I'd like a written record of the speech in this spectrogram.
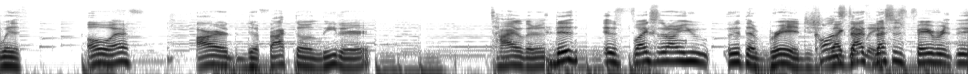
with OF, our de facto leader, Tyler. This is flexing on you with a bridge. Like that, that's his favorite thing.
